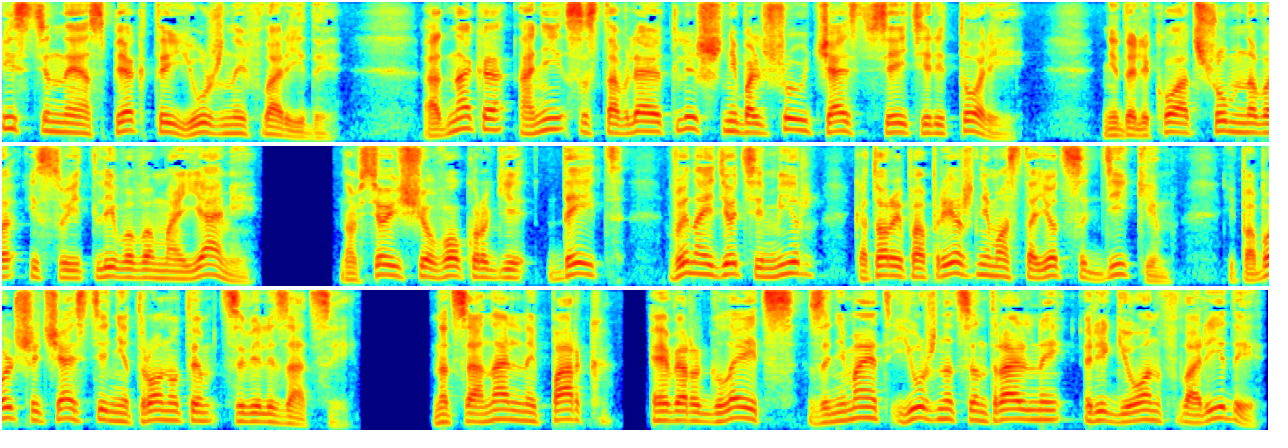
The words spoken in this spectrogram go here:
истинные аспекты Южной Флориды. Однако они составляют лишь небольшую часть всей территории. Недалеко от шумного и суетливого Майами, но все еще в округе Дейт вы найдете мир, который по-прежнему остается диким и по большей части нетронутым цивилизацией. Национальный парк Эверглейдс занимает южно-центральный регион Флориды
